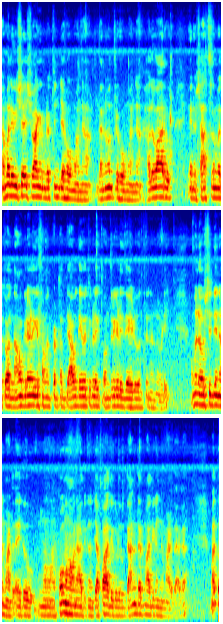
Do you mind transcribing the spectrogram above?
ನಮ್ಮಲ್ಲಿ ವಿಶೇಷವಾಗಿ ಮೃತ್ಯುಂಜಯ ಹೋಮನ, ಧನ್ವಂತರಿ ಹೋಮನ, ಹಲವಾರು ಏನು ಶಾಸ್ತ್ರಸಮ್ಮತವಾದ ನವಗ್ರಹಗಳಿಗೆ ಸಂಬಂಧಪಟ್ಟಂಥ ಯಾವ ದೇವತೆಗಳಿಗೆ ತೊಂದರೆಗಳಿದೆ ಹೇಳುವಂತೆಯನ್ನು ನೋಡಿ. ಆಮೇಲೆ ಔಷಧಿಯನ್ನು ಮಾಡಿದ ಇದು ಹೋಮ ಹವನಾದಿಗಳನ್ನು ಜಪಾದಿಗಳು, ದಾನ ಧರ್ಮಾದಿಗಳನ್ನು ಮಾಡಿದಾಗ, ಮತ್ತು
